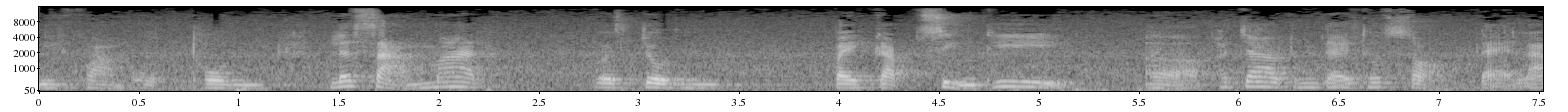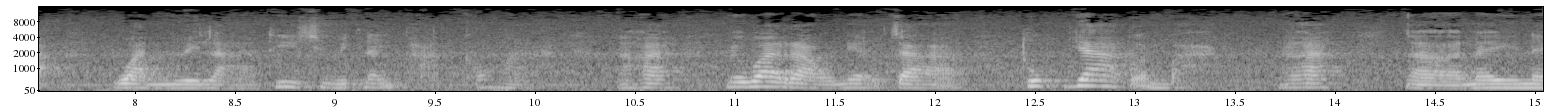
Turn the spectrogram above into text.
มีความอดทน และสามารถประจนไปกับสิ่งที่ พระเจ้าจึงได้ทดสอบแต่ละวันเวลาที่ชีวิตนั้นผ่านเข้ามานะคะไม่ว่าเราเนี่ยจะทุกข์ยากลำบากนะคะในใน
